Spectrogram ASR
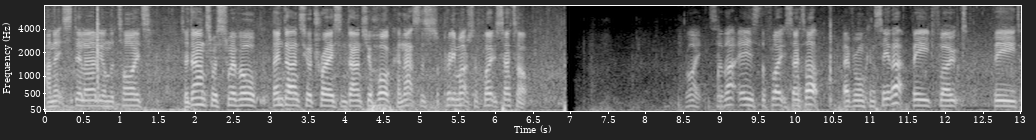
and it's still early on the tides. So down to a swivel, then down to your trace and down to your hook, and that's the, pretty much the float setup. Right, so that is the float setup. Everyone can see that. Bead, float, bead,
